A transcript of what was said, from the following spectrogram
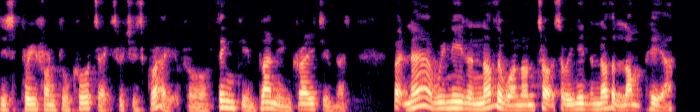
this prefrontal cortex, which is great for thinking, planning, creativeness. But now we need another one on top. So we need another lump here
